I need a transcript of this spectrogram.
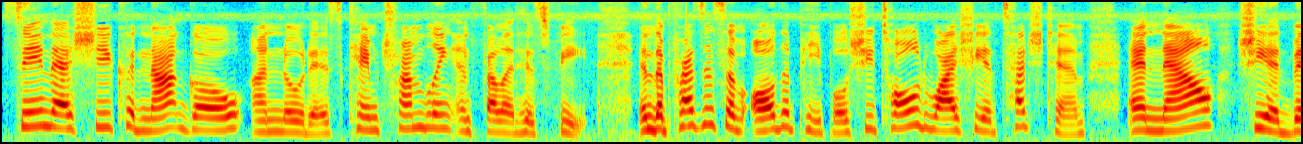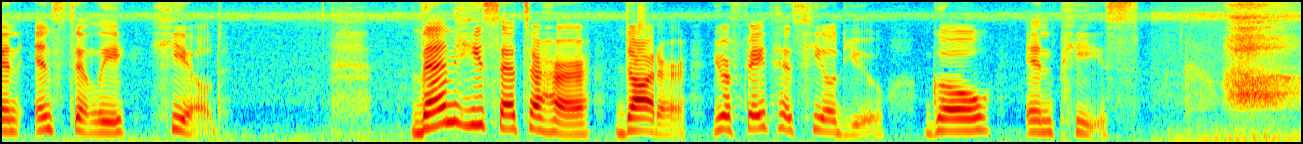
seeing that she could not go unnoticed, came trembling and fell at his feet. In the presence of all the people, she told why she had touched him, and now she had been instantly healed. Then he said to her, Daughter, your faith has healed you. Go in peace.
